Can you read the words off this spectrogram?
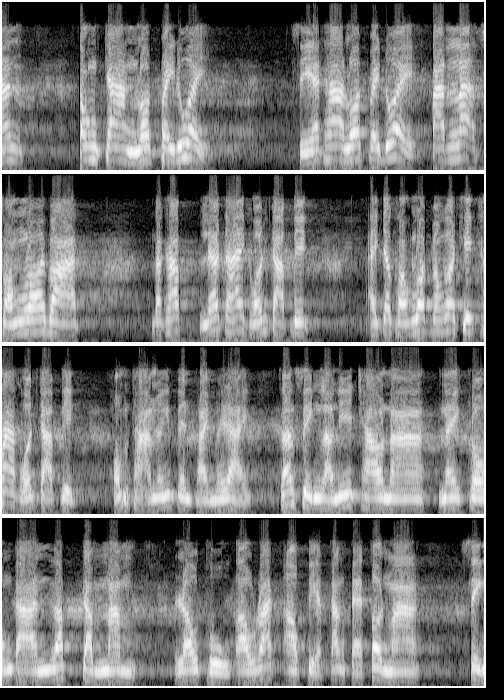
นั้น ต้องจ้างรถไปด้วย เสียค่ารถไปด้วย ตันละสองร้อยบาทนะครับ แล้วจะให้ขนกลับอีกไอ้เจ้าของรถมันก็คิดค่าขนกลับอีก ผมถามอย่างนี้เป็นไปไม่ได้ดังนั้นสิ่งเหล่านี้ชาวนาในโครงการรับจำนำเราถูกเอารัดเอาเปรียบตั้งแต่ต้นมา สิ่ง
